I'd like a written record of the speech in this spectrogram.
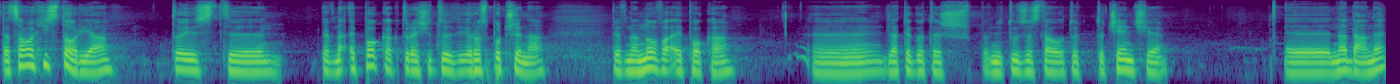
ta cała historia to jest pewna epoka, która się tutaj rozpoczyna, pewna nowa epoka. Dlatego też pewnie tu zostało to, to cięcie nadane,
